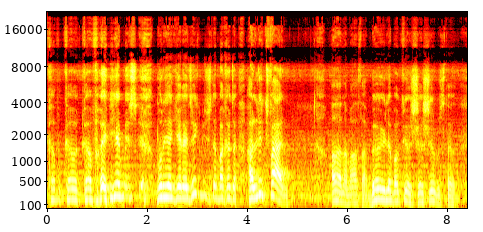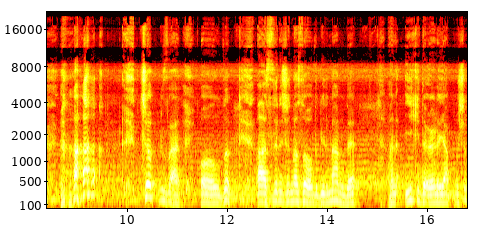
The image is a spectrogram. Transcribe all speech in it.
kaf, kaf, kafayı yemiş. Buraya gelecekmiş de bakacak. Ha lütfen. Anam alsa. Böyle bakıyor şaşırmış. Çok güzel oldu. Aa, sizin için nasıl oldu bilmem de. Hani iyi ki de öyle yapmışım.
